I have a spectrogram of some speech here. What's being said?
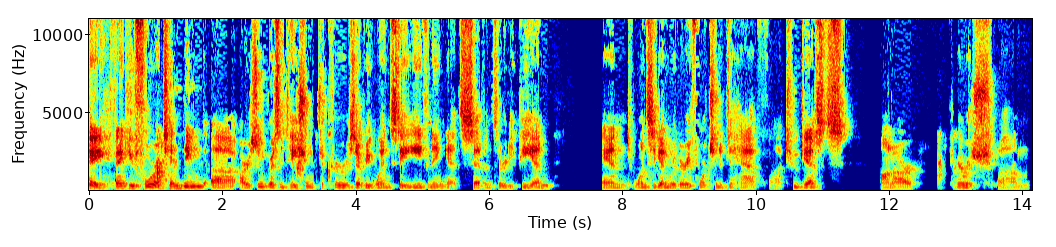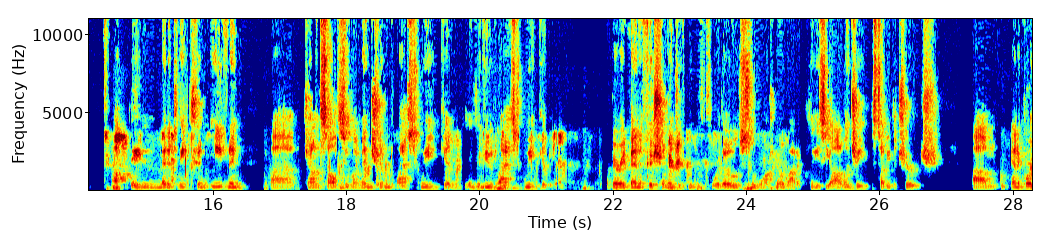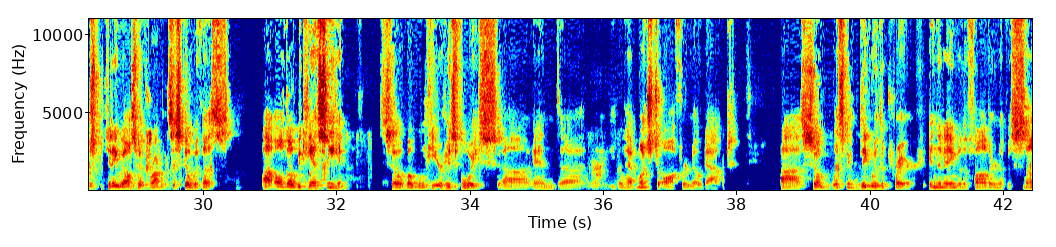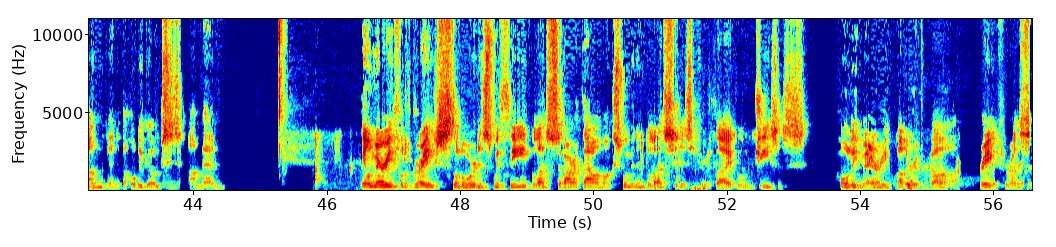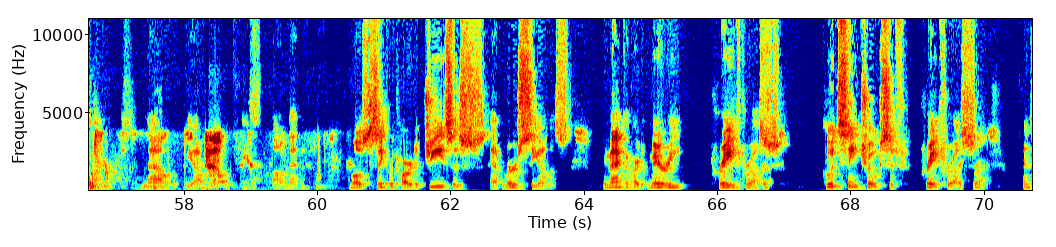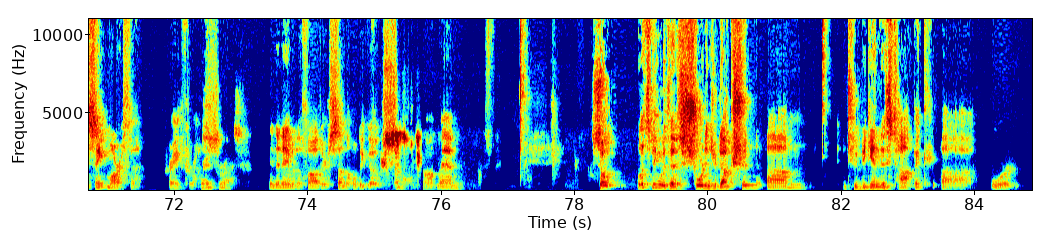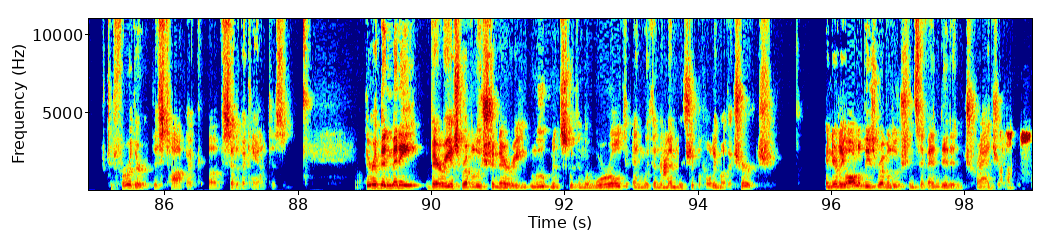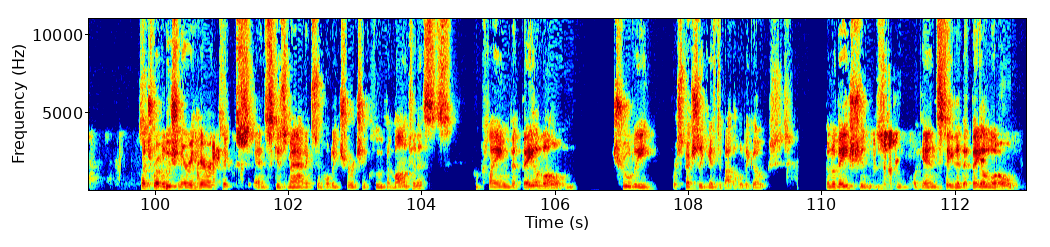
Okay, thank you for attending uh, our Zoom presentation, which occurs every Wednesday evening at 7:30 p.m. And once again, we're very fortunate to have uh, two guests on our parish um, update and meditation evening. Uh, John Salza, who I mentioned last week and interviewed last week, and a very beneficial interview for those who want to know about ecclesiology, study the church. Um, and of course, today we also have Robert Siscoe with us, uh, although we can't see him. So, but we'll hear his voice, uh, and uh, he'll have much to offer, no doubt. Uh, so let's begin with a prayer in the name of the Father and of the Son and of the Holy Ghost. Amen. Hail Mary, full of grace, the Lord is with thee. Blessed art thou amongst women, and blessed is the fruit of thy womb, Jesus. Holy Mary, Mother of God, pray for us now and the hour. Amen. Most Sacred Heart of Jesus, have mercy on us. Immaculate Heart of Mary, pray for us. Good Saint Joseph, pray for Pray us. for us. And Saint Martha, pray for us. Pray for us. In the name of the Father, Son, the Holy Ghost. Amen. So let's begin with a short introduction um, to begin this topic uh, or to further this topic of sedevacantism. There have been many various revolutionary movements within the world and within the membership of Holy Mother Church. And nearly all of these revolutions have ended in tragedy. Such revolutionary heretics and schismatics in Holy Church include the Montanists, who claim that they alone truly were specially gifted by the Holy Ghost. The Novatians, who again stated that they alone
